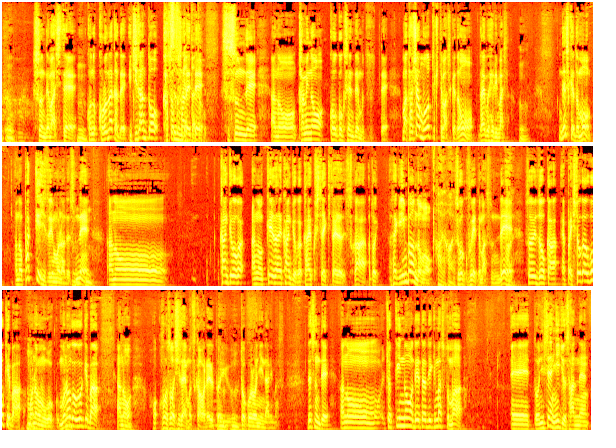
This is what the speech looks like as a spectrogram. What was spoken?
進んでまして、うん、このコロナ禍で一段と加速されて、進んで、あの、紙の広告宣伝物って、まあ多少戻ってきてますけども、だいぶ減りました。うん、ですけども、あの、パッケージというものはですね、うんうん、あのー環境が、あの、経済環境が回復してきたりですとか、あと、最近インバウンドもすごく増えてますんで、はい。はい、そういう増加、やっぱり人が動けば物も動く、うん、物が動けば、あの、うん、放送資材も使われるというところになります。ですんで、あのー、直近のデータでいきますと、まあ、えっ、ー、と、2023年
